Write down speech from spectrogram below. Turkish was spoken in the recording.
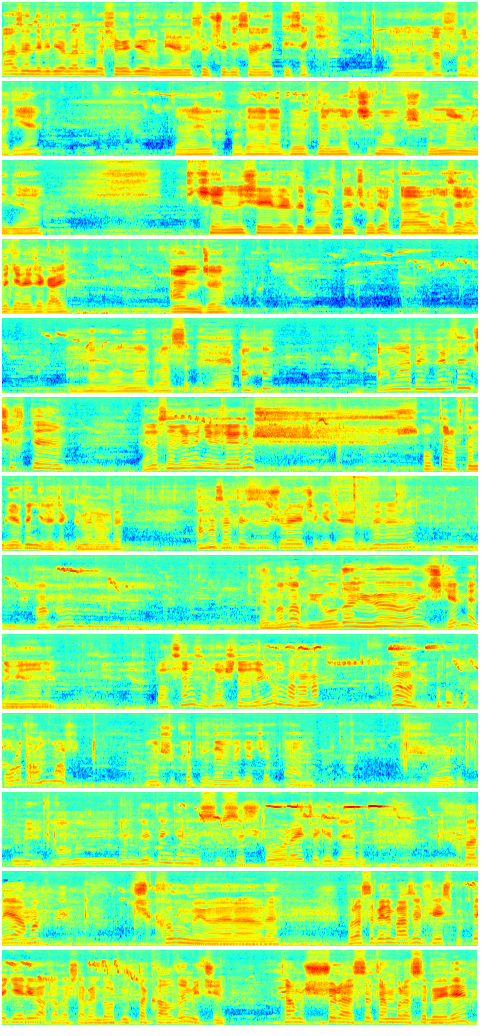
Bazen de videolarımda söylüyorum yani sürçülisan ettiysek e, affola diye. Daha yok burada hala böğürtlenler çıkmamış. Bunlar mıydı ya? Dikenli şeylerde böğürtlen çıkıyor. Yok daha olmaz herhalde gelecek ay. Anca. Aha vallahi burası he aha. Ama ben nereden çıktım? Ben aslında nereden gelecektim? Sol taraftan bir yerden girecektim herhalde. Aha zaten sizi şuraya çekecektim. He. Aha. Ben valla bu yoldan yo, hiç gelmedim yani. Baksanıza kaç tane yol var anam. Bak. Oradan var. Ama şu köprüden bir geçecek mi abi? Şurada bir- anam ben nereden gelmişim size şu orayı çekecektim. Yukarıya ama çıkılmıyor herhalde. Burası benim bazen Facebook'ta geliyor arkadaşlar. Ben Dortmund'da kaldığım için tam şurası tam burası böyle.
